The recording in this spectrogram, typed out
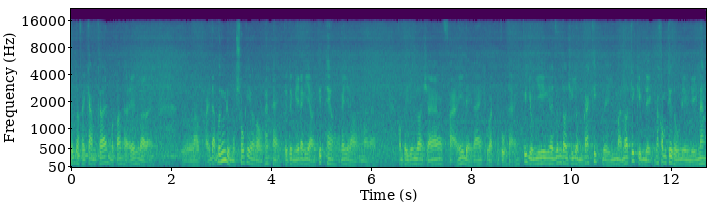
chúng ta phải cam kết mà có thể là là phải đáp ứng được một số cái yêu cầu khách hàng. Thì tôi nghĩ là cái giai đoạn tiếp theo là cái giai đoạn mà công ty chúng tôi sẽ phải đề ra kế hoạch cụ thể. Ví dụ như à, chúng tôi sử dụng các thiết bị mà nó tiết kiệm điện nó không tiêu thụ điện điện năng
